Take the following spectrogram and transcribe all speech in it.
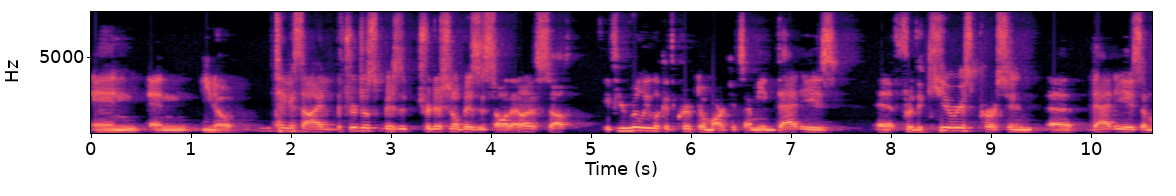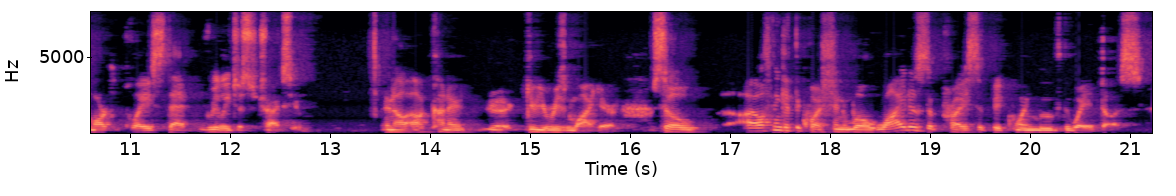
and and you know take aside the traditional business, traditional business, all that other stuff. If you really look at the crypto markets, I mean, that is uh, for the curious person, uh, that is a marketplace that really just attracts you. And I'll, I'll kind of uh, give you a reason why here. So I often get the question, well, why does the price of Bitcoin move the way it does?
